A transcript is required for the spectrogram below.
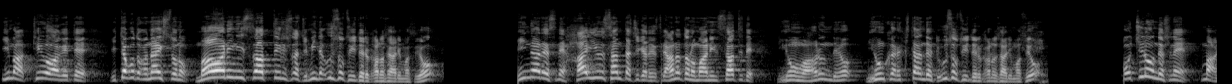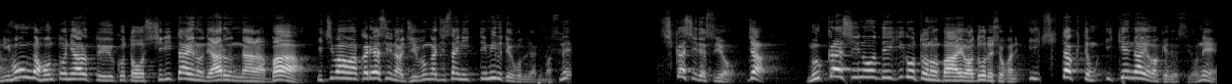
今手を挙げて、行ったことがない人の周りに座っている人たち、みんな嘘ついてる可能性ありますよ。みんなですね、俳優さんたちがですね、あなたの周りに座ってて、日本はあるんだよ、日本から来たんだよって嘘ついてる可能性ありますよ。もちろんですね、まあ、日本が本当にあるということを知りたいのであるならば、一番わかりやすいのは自分が実際に行ってみるということでありますね。しかしですよ、じゃあ、昔の出来事の場合はどうでしょうかね。行きたくても行けないわけですよね。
